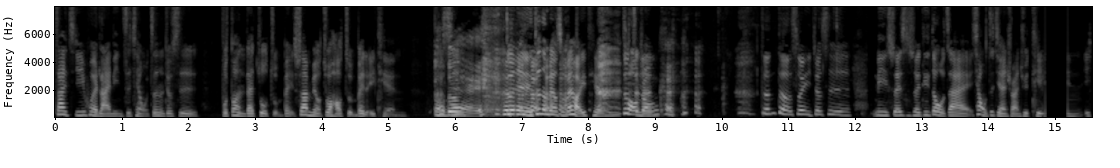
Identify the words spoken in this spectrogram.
在机会来临之前，我真的就是不断的在做准备。虽然没有做好准备的一天，哦，对，对，真的没有准备好一天，就只能肯 真的。所以就是你随时随地都有在，像我自己很喜欢去听一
